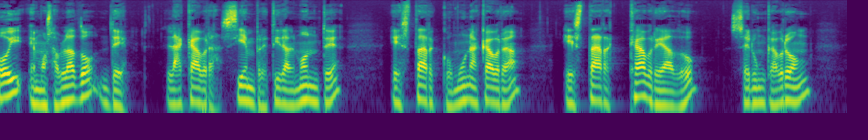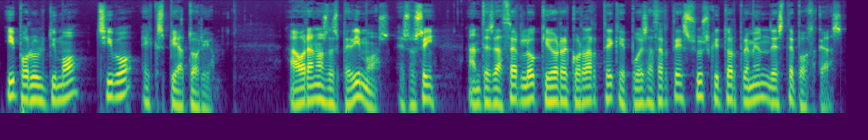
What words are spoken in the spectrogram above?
Hoy hemos hablado de la cabra siempre tira al monte, estar como una cabra, estar cabreado, ser un cabrón y por último, chivo expiatorio. Ahora nos despedimos, eso sí, antes de hacerlo, quiero recordarte que puedes hacerte suscriptor premium de este podcast.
